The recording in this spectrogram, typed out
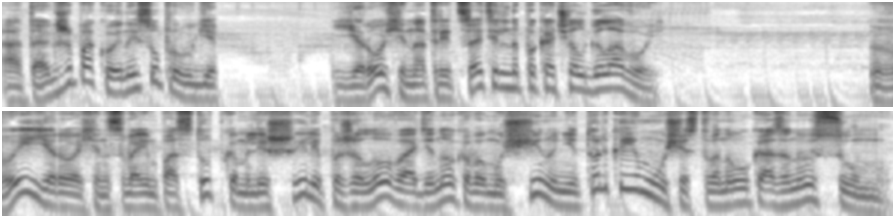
а также покойной супруги. Ерохин отрицательно покачал головой. Вы, Ерохин, своим поступком лишили пожилого одинокого мужчину не только имущества на указанную сумму.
